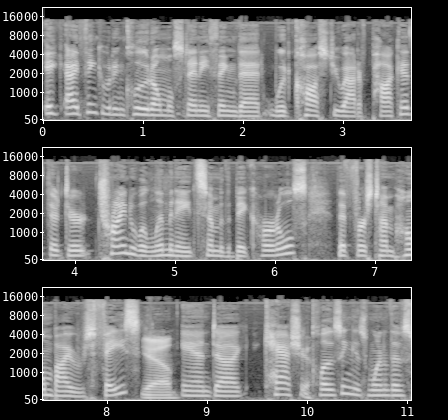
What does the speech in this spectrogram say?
It, I think it would include almost anything that would cost you out of pocket. They're, they're trying to eliminate some of the big hurdles that first-time homebuyers face. Yeah. And uh, cash at closing is one of those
